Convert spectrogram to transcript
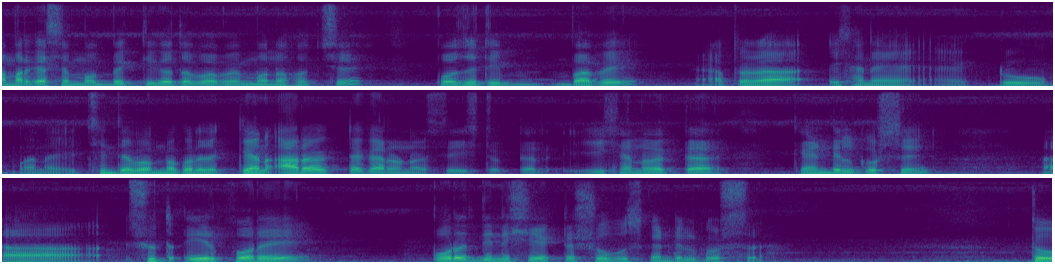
আমার কাছে ব্যক্তিগতভাবে মনে হচ্ছে পজিটিভভাবে আপনারা এখানে একটু মানে চিন্তা ভাবনা করা যায়। কেন আরও একটা কারণ আছে এই স্টকটার এখানেও একটা ক্যান্ডেল করছে। শুধু এরপরে পরের দিনই সে একটা সবুজ ক্যান্ডেল করছে। তো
